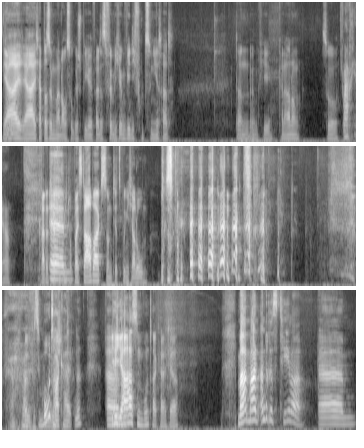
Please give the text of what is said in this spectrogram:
ja, ja, ich habe das irgendwann auch so gespielt, weil das für mich irgendwie nicht funktioniert hat. Dann irgendwie, keine Ahnung, so Ach ja. gerade treffe ich Ähm. mich doch bei Starbucks und jetzt bringe ich alle um. also ein bisschen Montag halt, ne? komisch. Ja, ja, ist ein Montag halt, ja. Mal, mal ein anderes Thema. Ähm,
